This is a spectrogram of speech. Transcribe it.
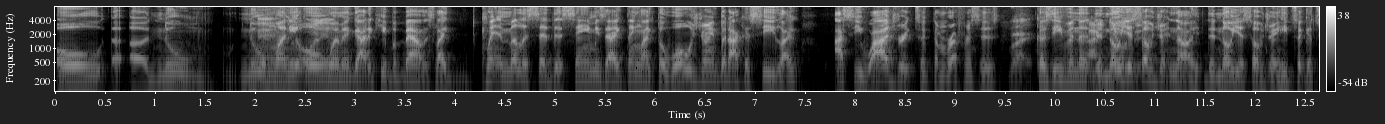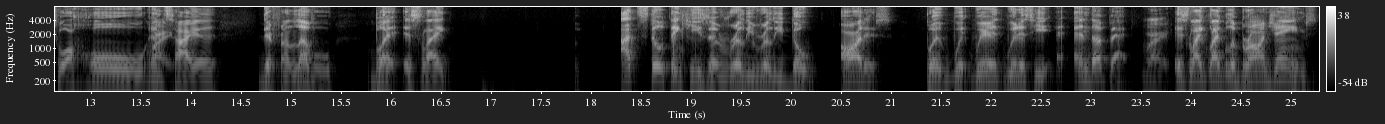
Old uh, uh new new Yeah, money, new old money. women got to keep a balance. Like Quentin Miller said the same exact thing, like the woes drink, but I could see like. I see why Drake took them references, Right. Because even the, the know yourself it. drink, no, the know yourself drink, he took it to a whole Right. entire different level. But it's like I still think he's a really, really dope artist. But wh- where where does he end up at? Right. It's like like LeBron James.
